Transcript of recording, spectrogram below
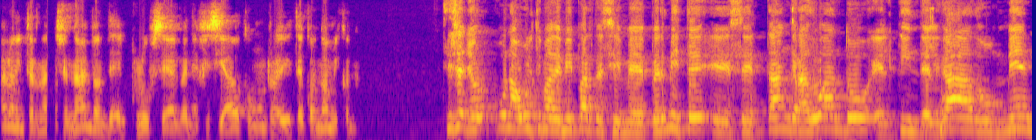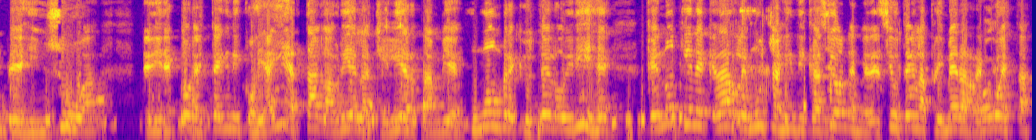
o internacional donde el club sea el beneficiado con un rédito económico. Sí, señor. Una última de mi parte, si me permite. Eh, se están graduando el Team Delgado, Méndez, Insúa, de directores técnicos, y ahí está Gabriela Chilier también, un hombre que usted lo dirige, que no tiene que darle muchas indicaciones, me decía usted en las primeras respuestas,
